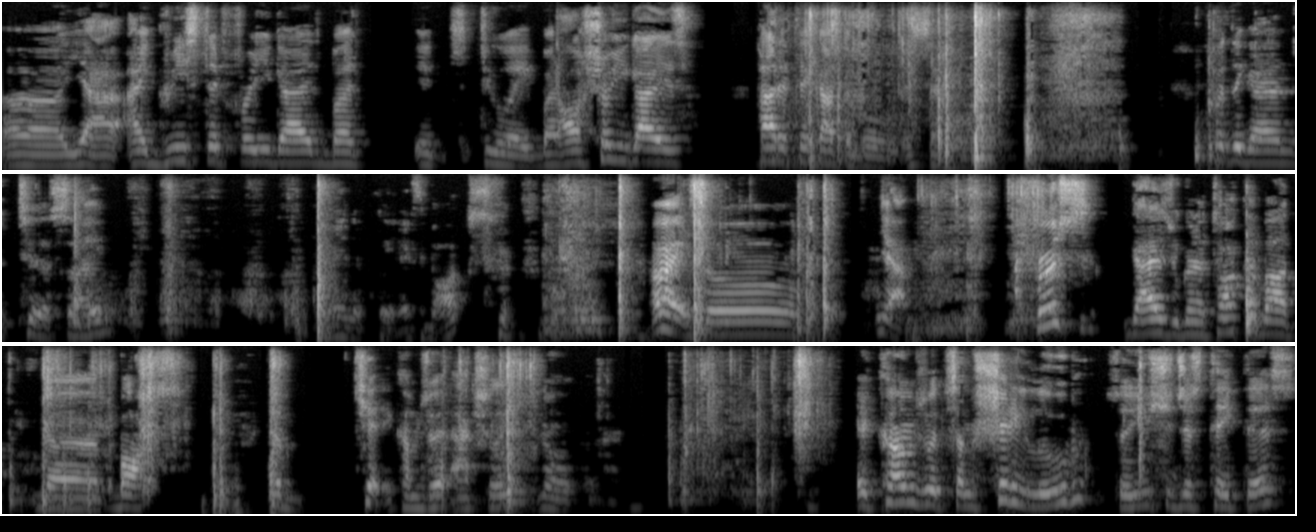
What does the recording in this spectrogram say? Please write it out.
Uh, yeah, I greased it for you guys, but it's too late. But I'll show you guys how to take out the assembly. Put the gun to the side. In the Kleenex box. Alright, so, yeah. First, guys, we're going to talk about the box. It comes with, actually. No, it comes with some shitty lube, so you should just take this,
